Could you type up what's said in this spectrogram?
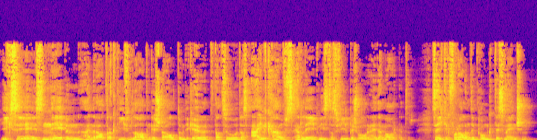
Ich sehe es neben einer attraktiven Ladengestaltung, die gehört dazu, das Einkaufserlebnis, das vielbeschworene der Marketer, sehe ich vor allem den Punkt des Menschen.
